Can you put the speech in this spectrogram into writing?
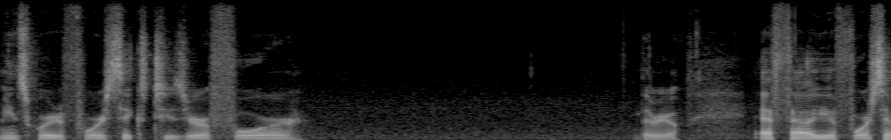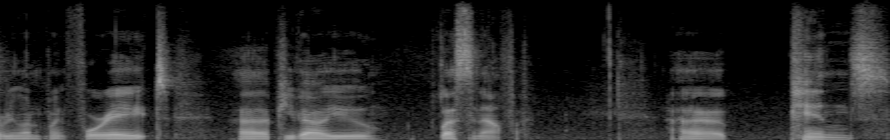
mean square of 46204. There we go. F value of 471.48, uh, p value less than alpha. Uh, pins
